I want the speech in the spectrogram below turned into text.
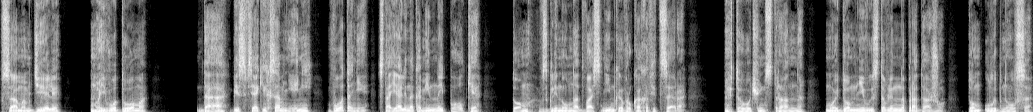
«В самом деле? Моего дома?» «Да, без всяких сомнений. Вот они, стояли на каминной полке». Том взглянул на два снимка в руках офицера. «Это «Это очень странно. Мой дом не выставлен на продажу». Том улыбнулся.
